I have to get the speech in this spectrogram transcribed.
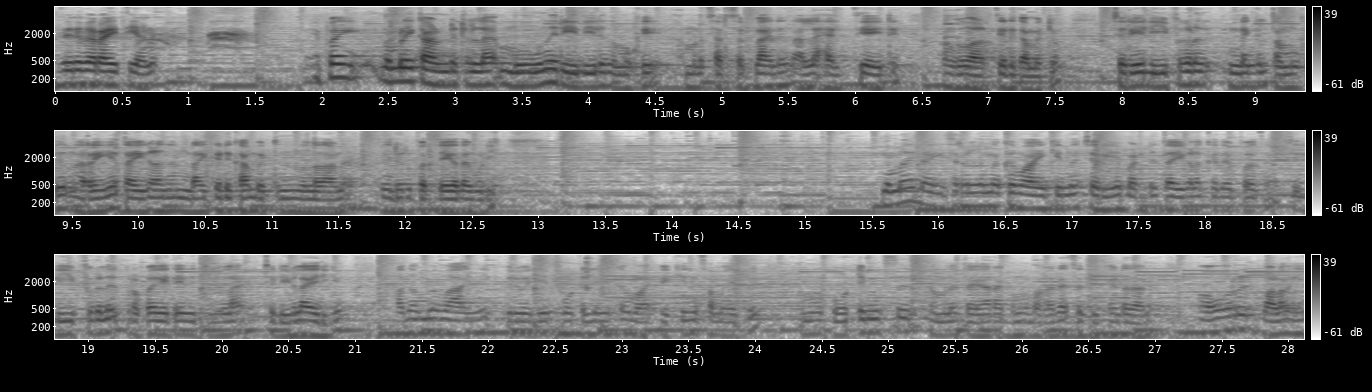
ഇതൊരു വെറൈറ്റിയാണ് ഇപ്പോൾ നമ്മൾ ഈ കണ്ടിട്ടുള്ള മൂന്ന് രീതിയിൽ നമുക്ക് നമ്മുടെ സർസർ പ്ലാന്റ് നല്ല ഹെൽത്തി ആയിട്ട് നമുക്ക് വളർത്തിയെടുക്കാൻ പറ്റും. ചെറിയ ലീഫുകൾ ഉണ്ടെങ്കിൽ നമുക്ക് നിറയെ തൈകൾ അത് ഉണ്ടാക്കിയെടുക്കാൻ പറ്റും എന്നുള്ളതാണ് ഇതിന്റെ ഒരു പ്രത്യേകത കൂടി. നമ്മൾ നൈസറിൽ നിന്നൊക്കെ വാങ്ങിക്കുന്ന ചെറിയ ബഡ് തൈകളൊക്കെ ഇതേപോലെ ലീഫുകൾ പ്രൊപ്പഗേറ്റ് ചെയ്തിട്ടുള്ള ചെടികളായിരിക്കും. അത് നമ്മൾ വാങ്ങി ഒരു വലിയ പോട്ടിലേക്ക് വയ്ക്കുന്ന സമയത്ത് നമ്മൾ പോട്ടി മിക്സ് നമ്മൾ തയ്യാറാക്കുമ്പോൾ വളരെ ശ്രദ്ധിക്കേണ്ടതാണ്. ഓവർ വളം ഈ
